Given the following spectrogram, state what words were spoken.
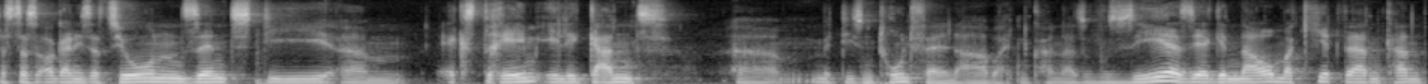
dass das Organisationen sind, die ähm, extrem elegant ähm, mit diesen Tonfällen arbeiten können. Also wo sehr, sehr genau markiert werden kann,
